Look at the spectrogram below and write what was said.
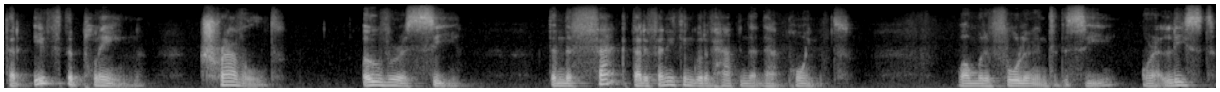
that if the plane traveled over a sea, then the fact that if anything would have happened at that point, one would have fallen into the sea, or at least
